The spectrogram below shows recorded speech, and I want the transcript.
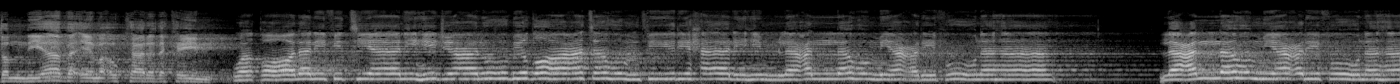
دڵنیا بە ئێمە ئەو کارە دەکەین وقال لفتيانه اجعلوا بضاعتهم في رحالهم لعلهم يعرفونها لعلهم يعرفونها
